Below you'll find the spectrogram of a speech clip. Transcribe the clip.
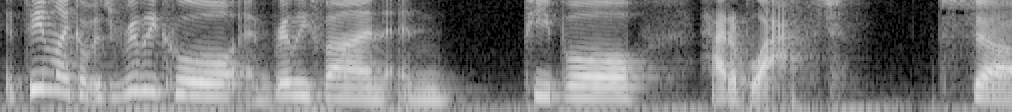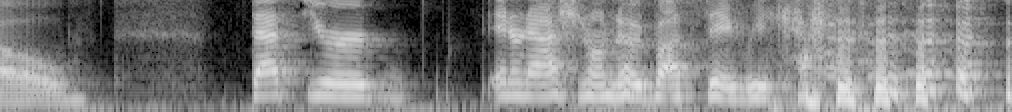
it seemed like it was really cool and really fun and people had a blast. So that's your International NodeBots Day recap.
